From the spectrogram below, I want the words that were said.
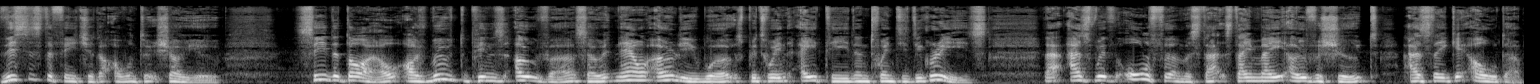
This is the feature that I want to show you. See the dial, I've moved the pins over so it now only works between 18 and 20 degrees. as with all thermostats, they may overshoot as they get older.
